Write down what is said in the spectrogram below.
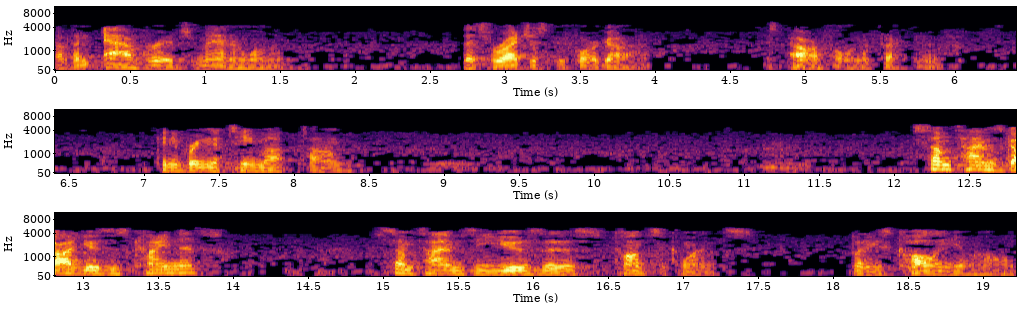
of an average man and woman that's righteous before God is powerful and effective. Can you bring the team up, Tom? Sometimes God uses kindness. Sometimes He uses consequence. But He's calling you home.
